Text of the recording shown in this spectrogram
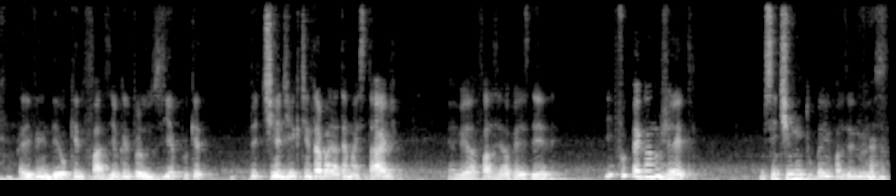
para ir vender o que ele fazia, o que ele produzia, porque tinha dia que tinha que trabalhar até mais tarde. E aí eu ia fazer a vez dele. E fui pegando o jeito. Me senti muito bem fazendo isso.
